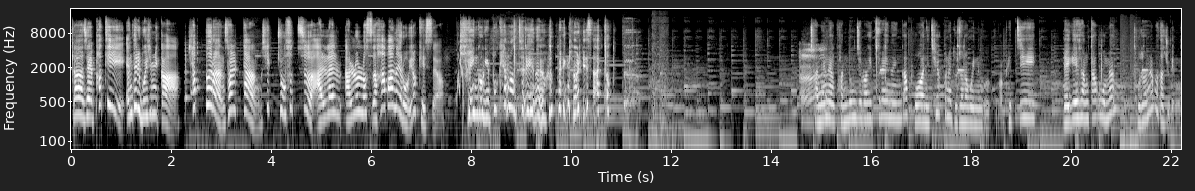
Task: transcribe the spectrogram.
자, 제 파티 엔트리 보이십니까? 샤프란, 설탕, 식초, 후추, 알렐, 알룰로스, 하바네로 이렇게 있어요. 주인공이 포켓몬 트레이너요. 흑백 요리사요. 자네는 관동지방이 트레이너인가? 보안이 체육관에 도전하고 있는 것 같구만. 배지 4개 이상 따고 오면 도전을 받아주겠네.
